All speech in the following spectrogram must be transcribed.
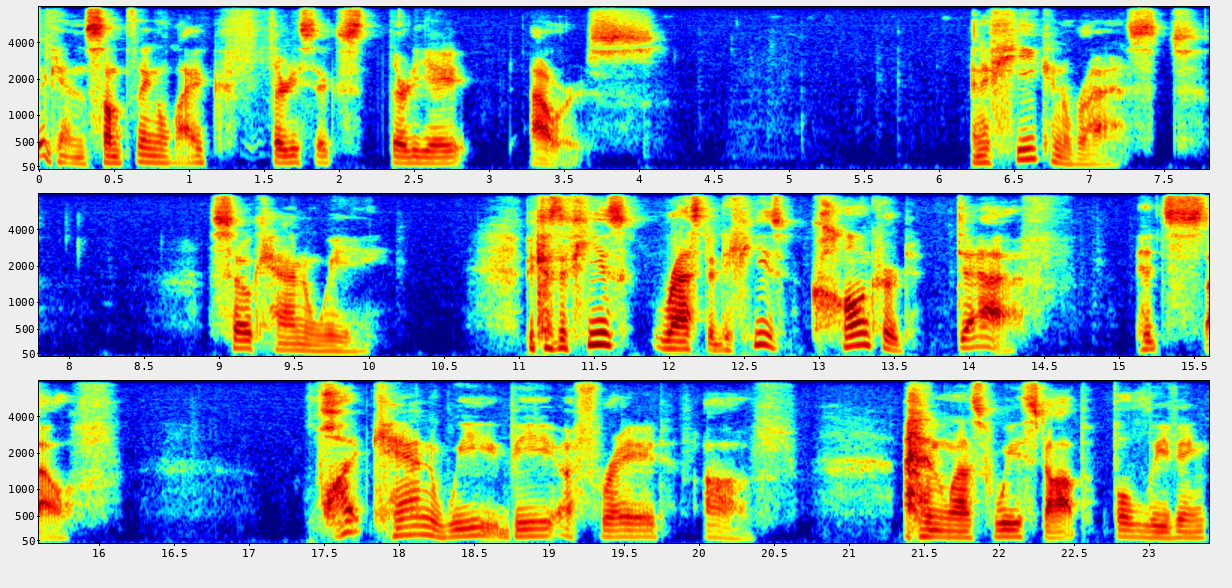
again, something like 36, 38 hours. And if he can rest, so can we. Because if he's rested, if he's conquered death itself, what can we be afraid of? Unless we stop believing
